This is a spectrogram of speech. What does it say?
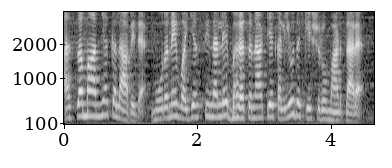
ಅಸಾಮಾನ್ಯ ಕಲಾವಿದೆ. ಮೂರನೇ ವಯಸ್ಸಿನಲ್ಲೇ ಭರತನಾಟ್ಯ ಕಲಿಯೋದಕ್ಕೆ ಶುರು ಮಾಡ್ತಾರೆ.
